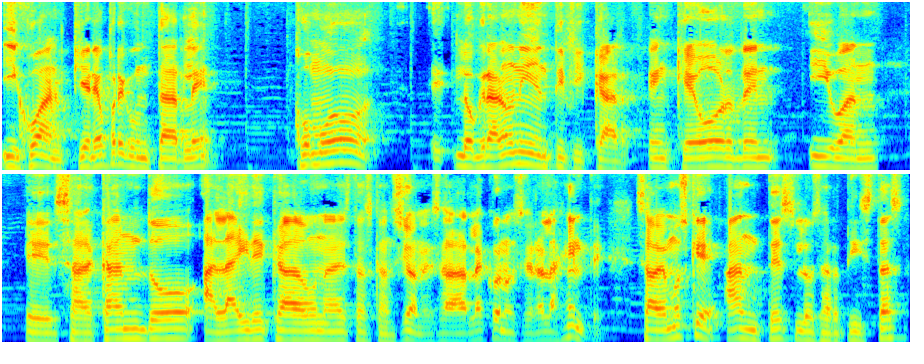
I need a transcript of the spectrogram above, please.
Y Juan, quiero preguntarle cómo eh, lograron identificar en qué orden iban eh, sacando al aire cada una de estas canciones, a darle a conocer a la gente. Sabemos que antes los artistas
